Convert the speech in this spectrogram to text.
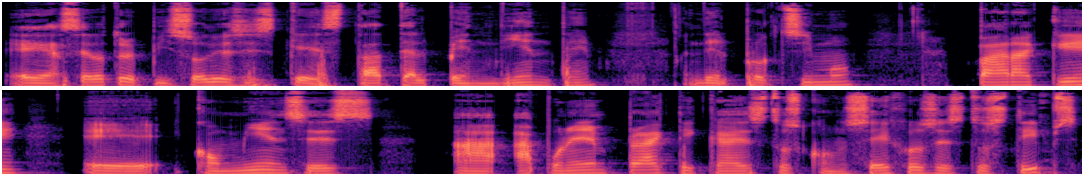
eh, hacer otro episodio, así es que estate al pendiente del próximo para que eh, comiences a, a, poner en práctica estos consejos, estos tips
